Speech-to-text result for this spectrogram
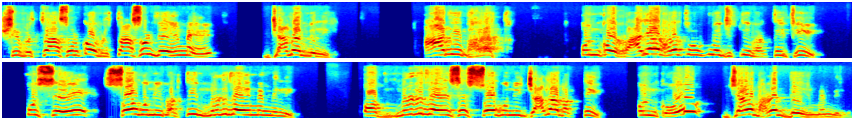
श्री वृत्रासुर को, वृत्रासुर देह में ज़्यादा मिली। आदि भरत, उनको राजा भरत रूप में जितनी भक्ति थी, उससे सौ गुनी भक्ति मृगदेह में मिली। और मृगदेह से सौ गुनी ज़्यादा भक्ति उनको जड़ भरत देह में मिली।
